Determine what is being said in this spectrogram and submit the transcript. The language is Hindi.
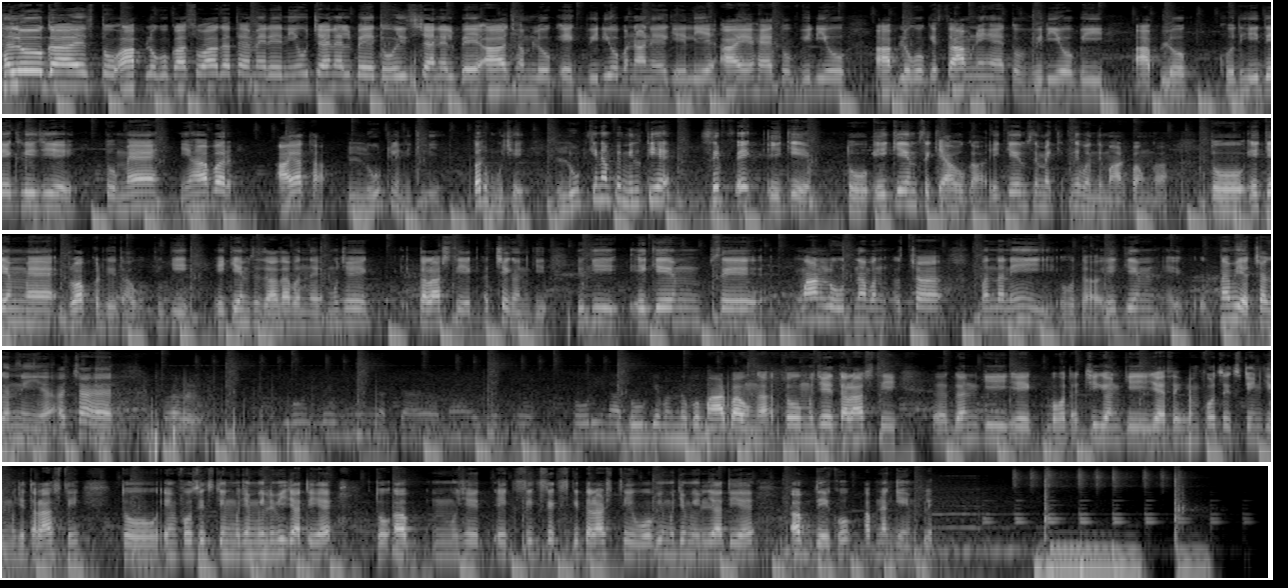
हेलो गाइस तो आप लोगों का स्वागत है मेरे न्यू चैनल पे। तो इस चैनल पे आज हम लोग एक वीडियो बनाने के लिए आए हैं। तो वीडियो आप लोगों के सामने है तो वीडियो भी आप लोग खुद ही देख लीजिए। तो मैं यहाँ पर आया था लूट लेने के लिए, पर मुझे लूट के नाम पे मिलती है सिर्फ़ एक ए के एम तो ए के एम से क्या होगा? ए के एम से मैं कितने बंदे मार पाऊँगा? तो ए के एम मैं ड्रॉप कर देता हूँ, क्योंकि ए के एम से ज़्यादा बंदे, मुझे तलाश थी एक अच्छे गन की क्योंकि ए के एम से मान लो उतना बन, अच्छा बंदा नहीं होता। ए के एम उतना भी अच्छा गन नहीं है। अच्छा है पर अच्छा है मैं थोड़ी ना दूर के बंदों को मार पाऊँगा। तो मुझे तलाश थी गन की एक बहुत अच्छी गन की जैसे एम फोर सिक्सटीन की मुझे तलाश थी। तो एम फोर सिक्सटीन मुझे मिल भी जाती है। तो अब मुझे एक सिक्स एक्स की तलाश थी, वो भी मुझे मिल जाती है। अब देखो अपना गेम प्ले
